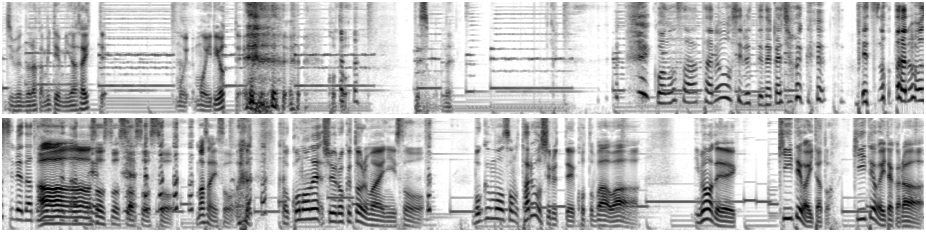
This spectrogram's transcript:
自分の中見てみなさいって。もうもういるよって。ことですもんね このさ樽を知るって中島君別の樽を知るだとあ思ってたってあそうそうそうそうそう。まさにそう。そうこのね収録撮る前にそう僕もその「樽を知る」って言葉は今まで聞いてはいたと。聞いてはいたから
